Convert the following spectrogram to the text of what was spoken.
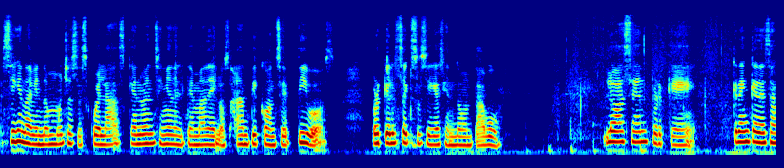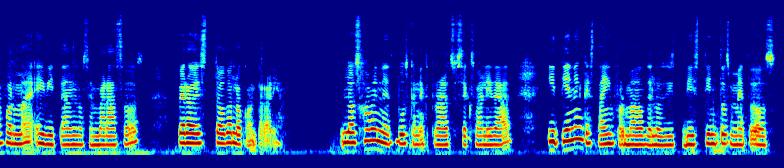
siguen habiendo muchas escuelas que no enseñan el tema de los anticonceptivos porque el sexo sigue siendo un tabú. Lo hacen porque creen que de esa forma evitan los embarazos, pero es todo lo contrario. Los jóvenes buscan explorar su sexualidad y tienen que estar informados de los distintos métodos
